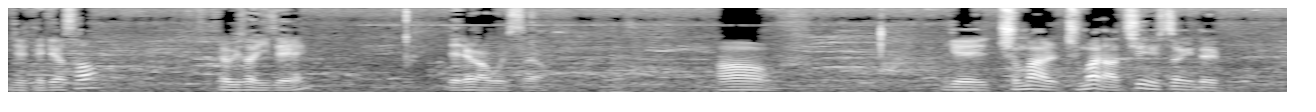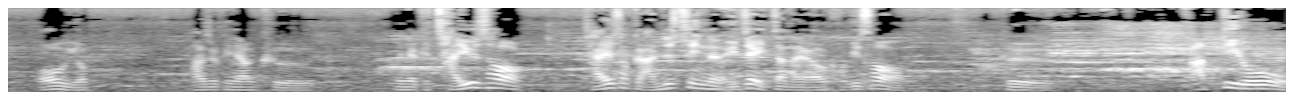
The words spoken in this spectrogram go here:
이제 내려서 여기서 이제 내려가고 있어요. 아 이게 주말 주말 아침 일정인데 어우 옆 아주 그냥 그 그냥 그 자유석 자유석 그 앉을 수 있는 의자 있잖아요. 거기서 그 앞뒤로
